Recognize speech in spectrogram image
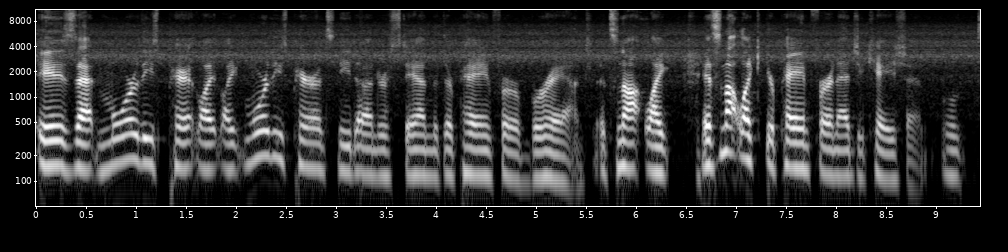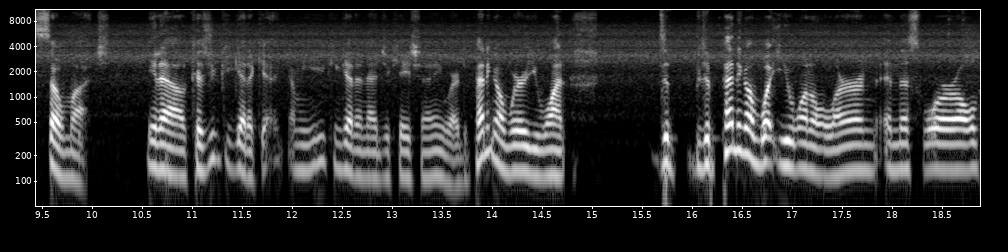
is that more of these parent like like more of these parents need to understand that they're paying for a brand. It's not like it's not like you're paying for an education so much, you know, because you could get a I mean, you can get an education anywhere, depending on where you want. De- depending on what you want to learn in this world,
